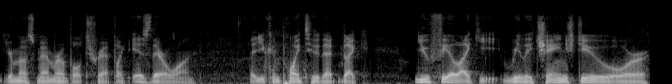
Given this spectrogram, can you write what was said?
your most memorable trip. Like, is there one that you can point to that like you feel like really changed you, or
